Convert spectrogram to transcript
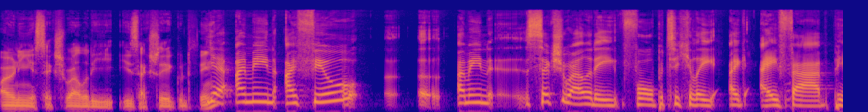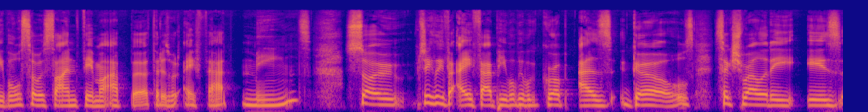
owning your sexuality is actually a good thing? Yeah, I mean, I feel. I mean, sexuality for particularly like AFAB people, so assigned female at birth, that is what AFAB means. So, particularly for AFAB people, people who grew up as girls, sexuality is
